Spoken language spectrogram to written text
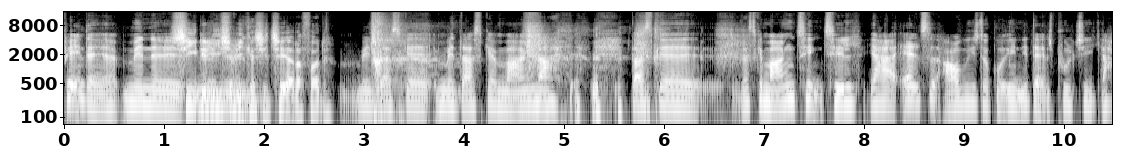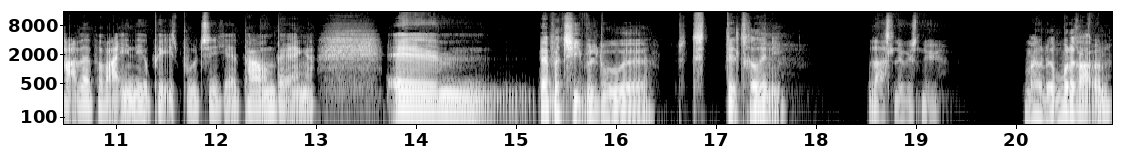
pænt af jer, men... Øh, Sig det men, lige, så vi øh, kan citere dig for det. Men der skal, men der skal mange, nej, der skal, der skal mange ting til. Jeg har altid afvist at gå ind i dansk politik. Jeg har været på vej ind i europæisk politik af et par ombæringer. Øhm, Hvad parti vil du øh, stille træde ind i? Lars Lykkes nye. Moder- Moderaterne?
